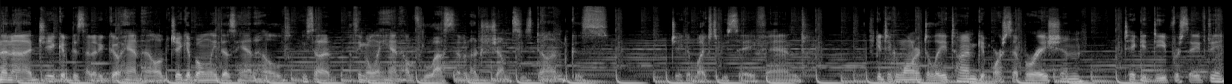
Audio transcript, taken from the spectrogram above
And then uh, Jacob decided to go handheld. Jacob only does handheld. He's done, I think, only handheld for the last 700 jumps he's done because Jacob likes to be safe and he can take a longer delay time, get more separation, take it deep for safety.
